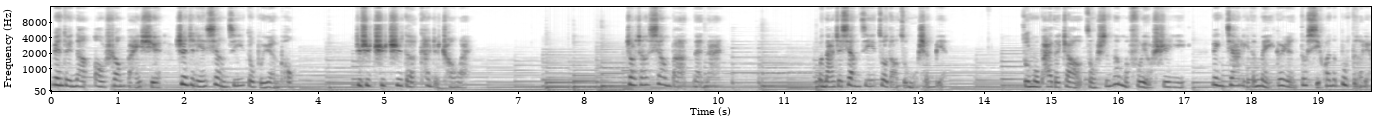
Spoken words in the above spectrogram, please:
面对那傲霜白雪，甚至连相机都不愿碰，只是痴痴地看着窗外。照张相吧，奶奶。我拿着相机坐到祖母身边。祖母拍的照总是那么富有诗意，令家里的每个人都喜欢的不得了。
